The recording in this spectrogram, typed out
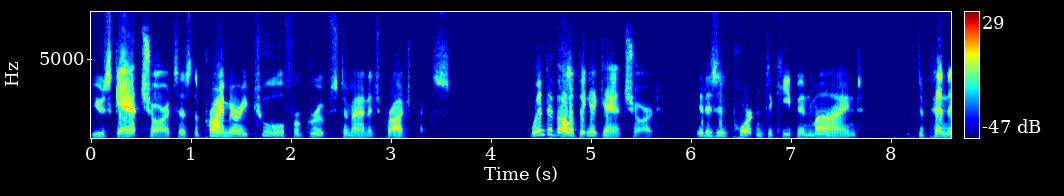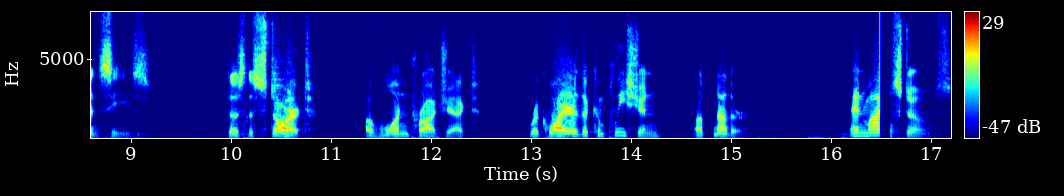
use Gantt charts as the primary tool for groups to manage projects. When developing a Gantt chart, it is important to keep in mind dependencies. Does the start of one project require the completion of another? And milestones,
